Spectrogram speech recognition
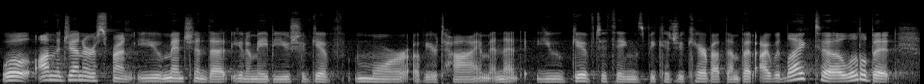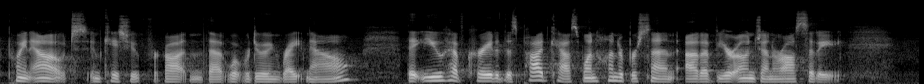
Well, on the generous front, you mentioned that you know maybe you should give more of your time and that you give to things because you care about them. But I would like to a little bit point out, in case you've forgotten, that what we're doing right now, that you have created this podcast 100% out of your own generosity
